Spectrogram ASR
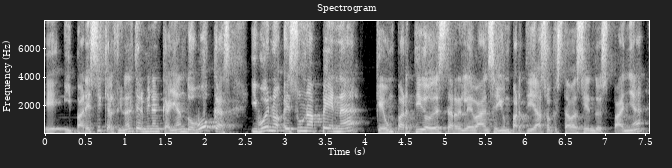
Eh, y parece que al final terminan callando bocas. Y bueno, es una pena que un partido de esta relevancia y un partidazo que estaba haciendo España,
